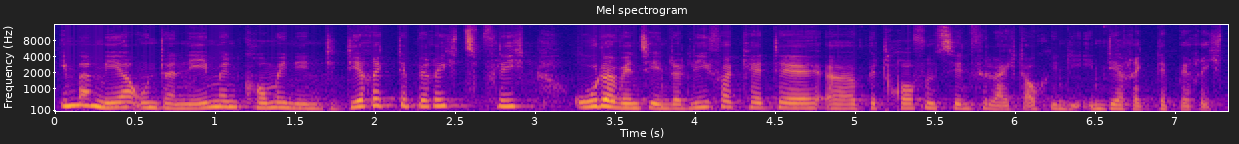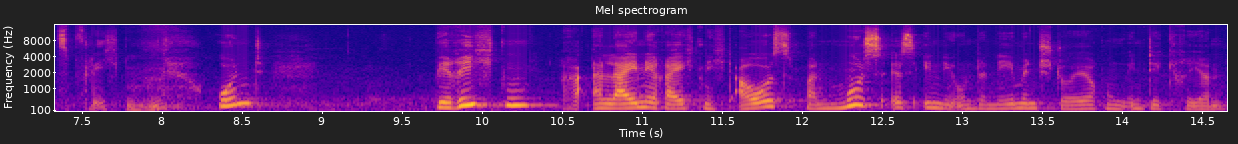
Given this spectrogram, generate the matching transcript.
Immer mehr Unternehmen kommen in die direkte Berichtspflicht oder wenn sie in der Lieferkette äh, betroffen sind, vielleicht auch in die indirekte Berichtspflicht. Mhm. Und Berichten alleine reicht nicht aus, man muss es in die Unternehmenssteuerung integrieren.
